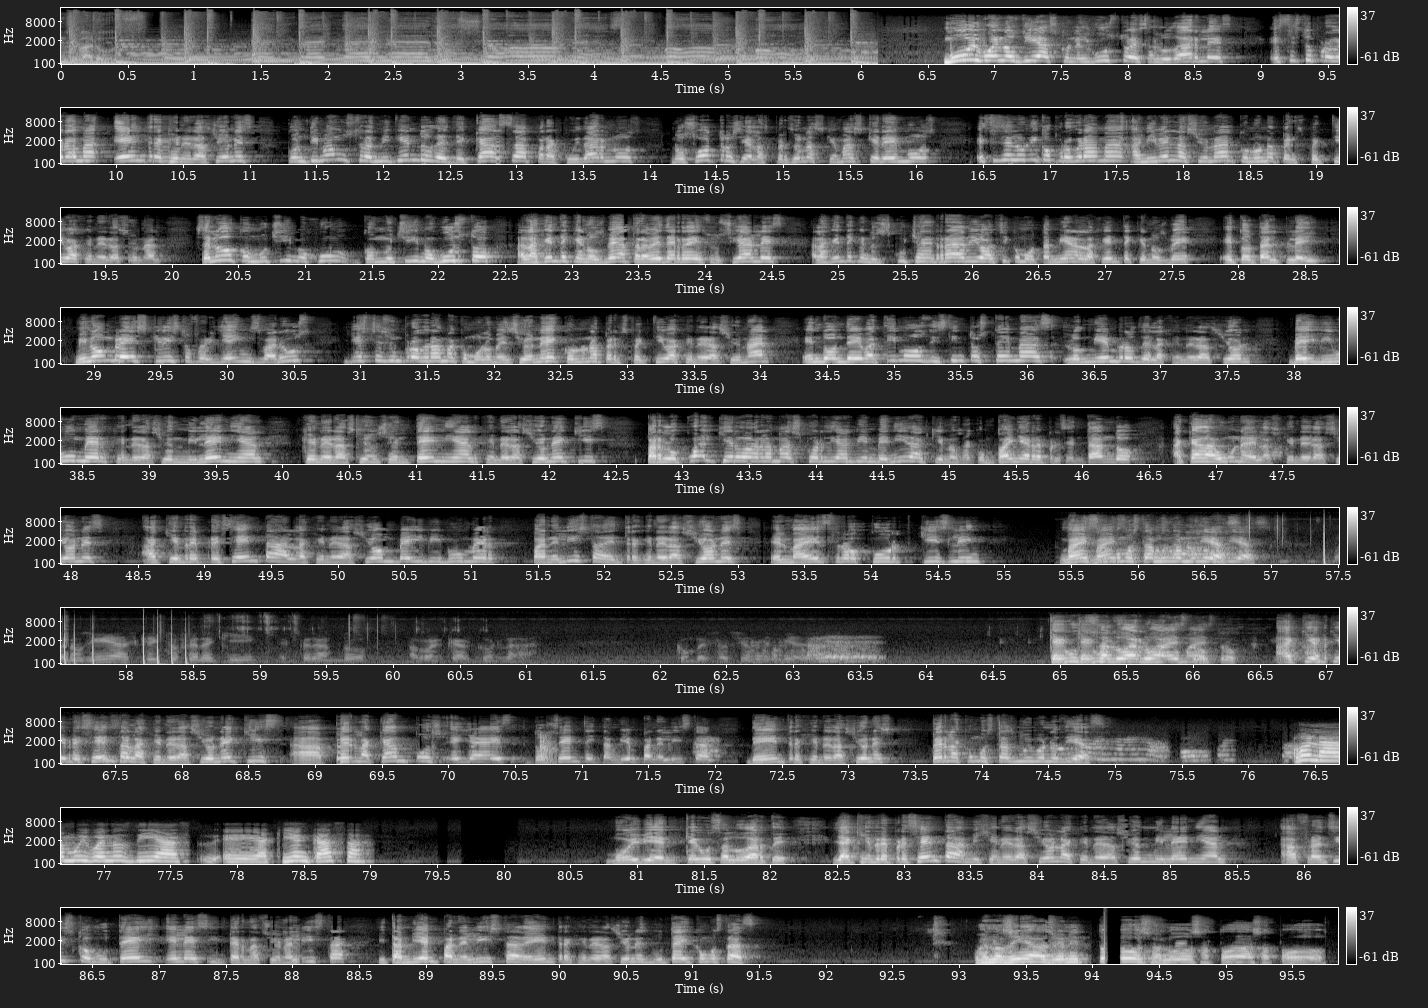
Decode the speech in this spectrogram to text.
James Barús. Muy buenos días, con el gusto de saludarles. Este es tu programa Entre Generaciones. Continuamos transmitiendo desde casa para cuidarnos nosotros y a las personas que más queremos. Este es el único programa a nivel nacional con una perspectiva generacional. Saludo con muchísimo, con muchísimo gusto a la gente que nos ve a través de redes sociales, a la gente que nos escucha en radio, así como también a la gente que nos ve en Total Play. Mi nombre es Christopher James Barús y este es un programa, como lo mencioné, con una perspectiva generacional en donde debatimos distintos temas, los miembros de la generación Baby Boomer, generación Millennial, generación Centennial, generación X, para lo cual quiero dar la más cordial bienvenida a quien nos acompaña representando a cada una de las generaciones, a quien representa a la generación Baby Boomer, panelista de Entre Generaciones, el maestro Kurt Kisling. Maestro, ¿cómo está? Muy buenos días. Buenos días, Christopher, aquí esperando arrancar con la conversación del día de hoy. Qué gusto, saludarlo, maestro. A quien representa la generación X, a Perla Campos, ella es docente y también panelista de Entre Generaciones. Perla, ¿cómo estás? Muy buenos días. Hola, muy buenos días. Eh, aquí en casa. Muy bien, qué gusto saludarte. Y a quien representa a mi generación, la generación millennial, a Francisco Butey, él es internacionalista y también panelista de Entre Generaciones. Butey, ¿cómo estás? Buenos días, bien y todos, saludos a todas, a todos.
